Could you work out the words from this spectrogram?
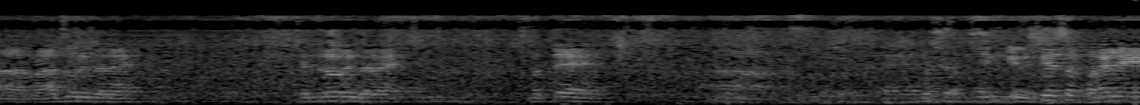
ಆ, ರಾಜೂರು ಇದ್ದಾರೆ. ಚಂದ್ರವರು ಇದ್ದಾರೆ. ಮತ್ತೆ ನಿಮ್ಗೆ ವಿಶೇಷ ಕೊನೆಯಲ್ಲಿ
